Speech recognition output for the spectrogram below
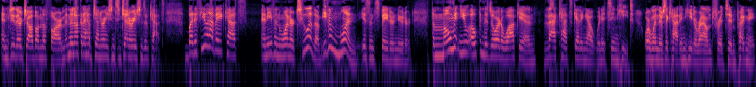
and do their job on the farm, and they're not going to have generations and generations of cats. But if you have eight cats, and even one or two of them, even one isn't spayed or neutered. The moment you open the door to walk in, that cat's getting out when it's in heat or when there's a cat in heat around for it to impregnate.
